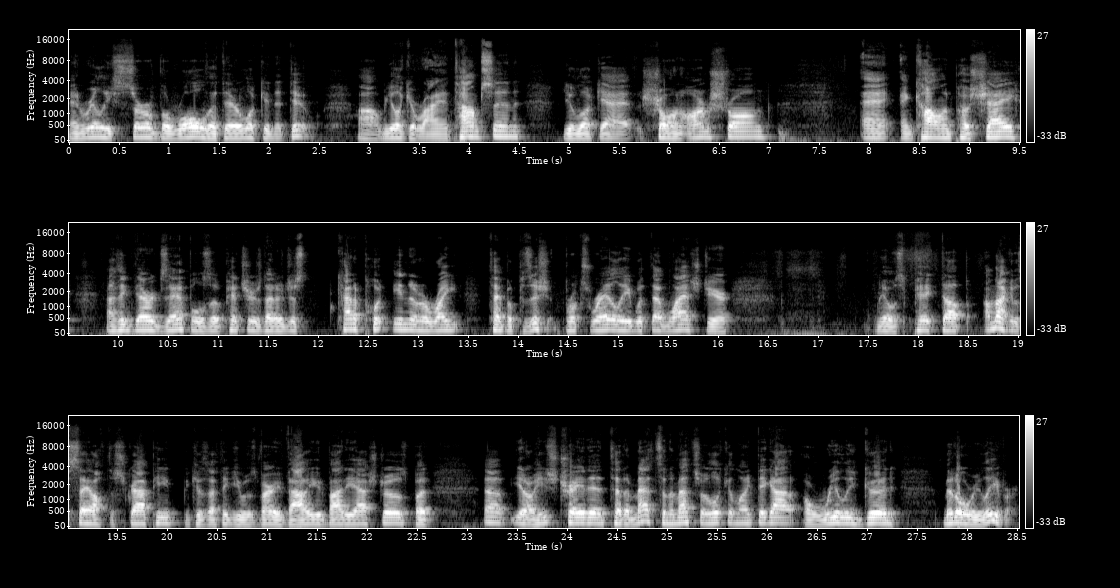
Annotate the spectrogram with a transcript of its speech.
and really serve the role that they're looking to do. Um, you look at Ryan Thompson, you look at Shawn Armstrong and, and Colin Poche. I think they're examples of pitchers that are just kind of put into the right type of position. Brooks Raley with them last year it was picked up. I'm not going to say off the scrap heap because I think he was very valued by the Astros, but uh, you know he's traded to the Mets, and the Mets are looking like they got a really good middle reliever.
